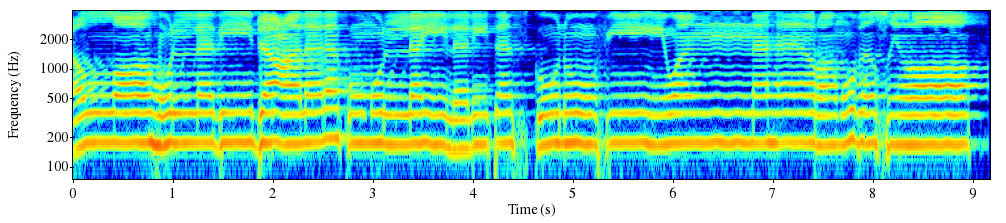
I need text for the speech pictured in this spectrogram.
اللَّهُ الَّذِي جَعَلَ لَكُمُ اللَّيْلَ لِتَسْكُنُوا فِيهِ وَالنَّهَارَ مُبْصِرًا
